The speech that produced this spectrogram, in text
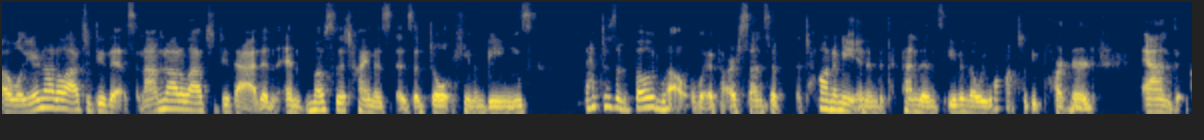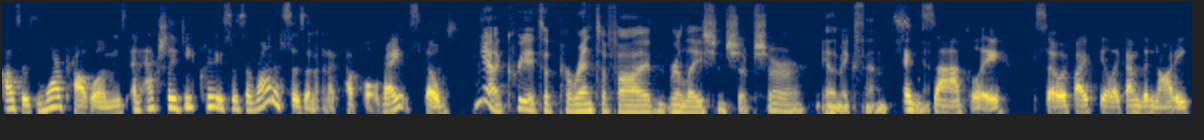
Oh, well, you're not allowed to do this, and I'm not allowed to do that. And and most of the time, as as adult human beings, that doesn't bode well with our sense of autonomy and independence, even though we want to be partnered and causes more problems and actually decreases eroticism in a couple, right? So, yeah, it creates a parentified relationship. Sure. Yeah, that makes sense. Exactly. Yeah. So if I feel like I'm the naughty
